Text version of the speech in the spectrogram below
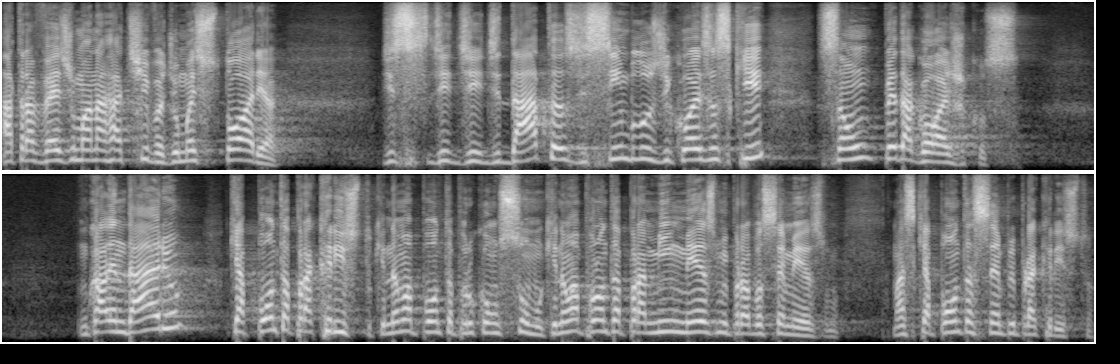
através de uma narrativa, de uma história de, de, de datas, de símbolos, de coisas que são pedagógicos. Um calendário que aponta para Cristo, que não aponta para o consumo, que não aponta para mim mesmo e para você mesmo, mas que aponta sempre para Cristo.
